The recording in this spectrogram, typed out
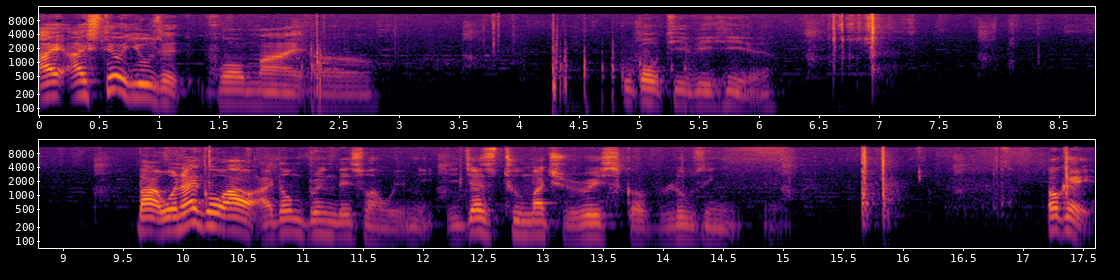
I, I still use it for my uh, Google TV here. But when I go out I don't bring this one with me. It's just too much risk of losing it. okay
